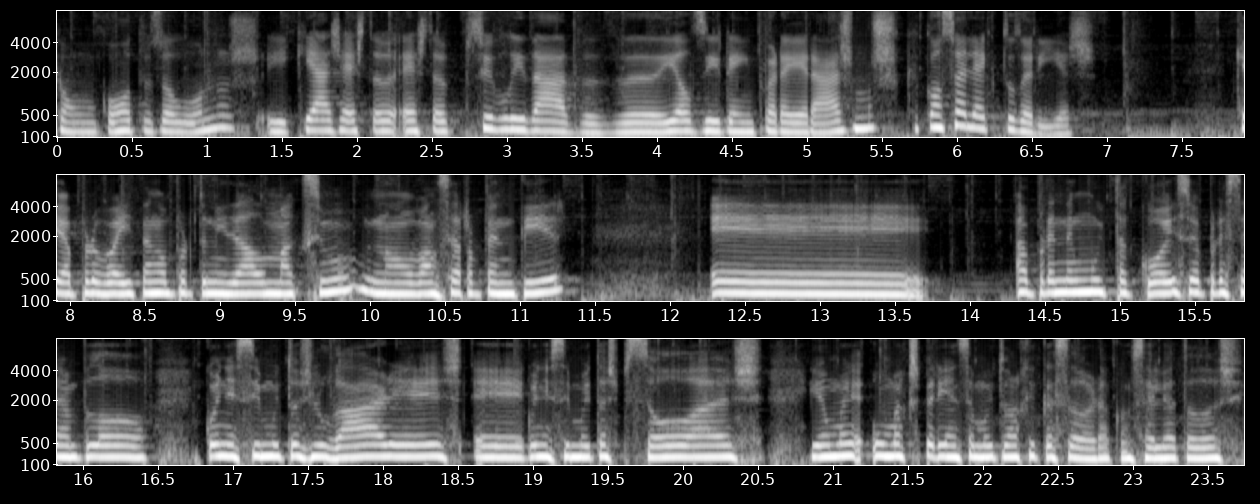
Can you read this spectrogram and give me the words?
com, com outros alunos e que haja esta, esta possibilidade de eles irem para Erasmus, que conselho é que tu darias? Que aproveitem a oportunidade ao máximo, não vão se arrepender. É aprendem muita coisa. Por exemplo, conheci muitos lugares, eh, conheci muitas pessoas e é uma, uma experiência muito enriquecedora. Aconselho a todos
